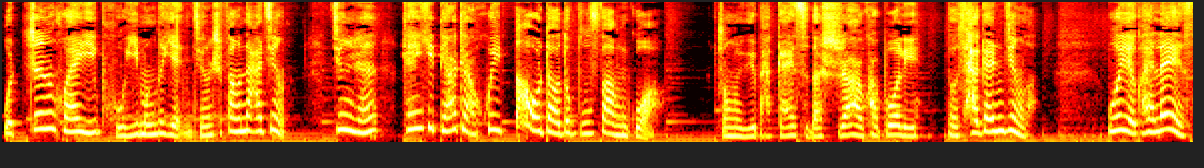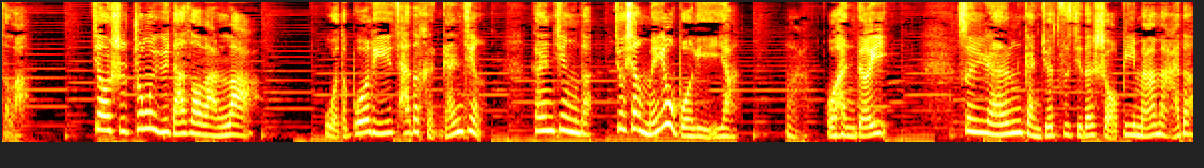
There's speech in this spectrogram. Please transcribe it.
我真怀疑溥仪萌的眼睛是放大镜，竟然连一点点灰道道都不放过。终于把该死的十二块玻璃都擦干净了，我也快累死了。教室终于打扫完了，我的玻璃擦得很干净。干净的就像没有玻璃一样，嗯，我很得意。虽然感觉自己的手臂麻麻的，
